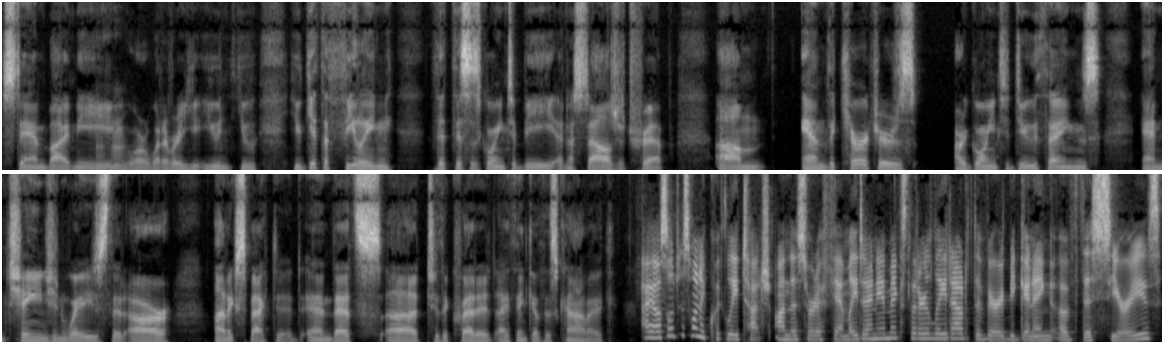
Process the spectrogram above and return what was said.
Stand by Me or whatever you you you you get the feeling that this is going to be a nostalgia trip. Um, and the characters are going to do things and change in ways that are unexpected. And that's uh, to the credit i think of this comic. I also just want to quickly touch on the sort of family dynamics that are laid out at the very beginning of this series,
